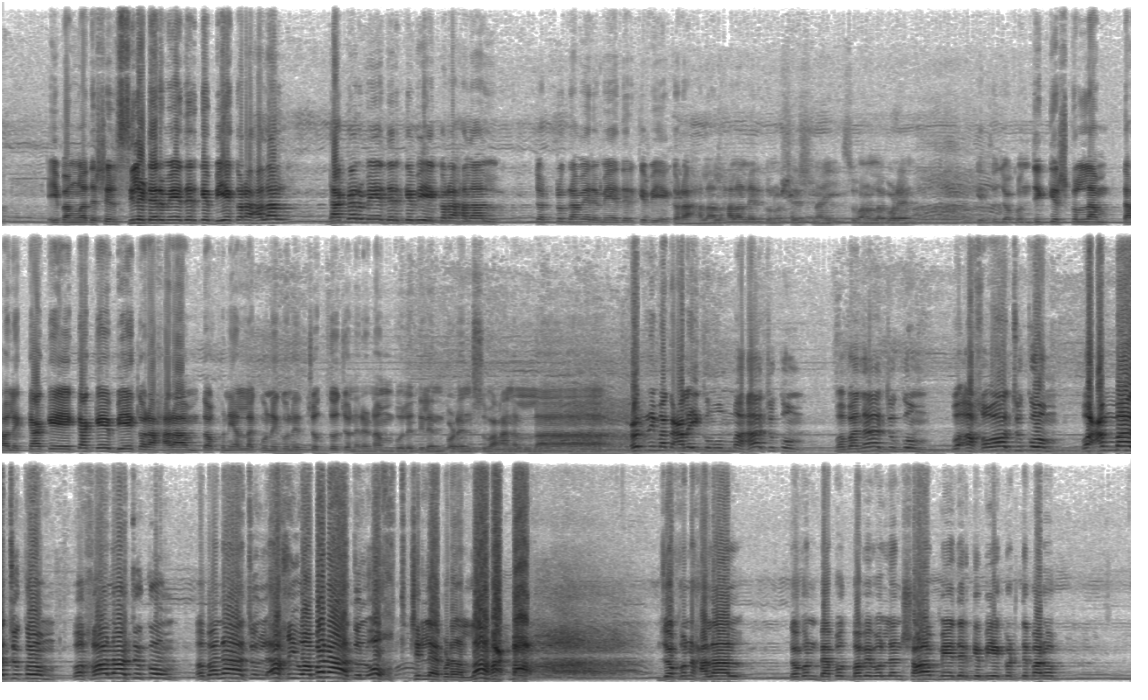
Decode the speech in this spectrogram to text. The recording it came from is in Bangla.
এই বাংলাদেশের সিলেটের মেয়েদেরকে বিয়ে করা হালাল, ঢাকার মেয়েদেরকে বিয়ে করা হালাল। চট্টগ্রামের মেয়েদেরকে বিয়ে করা হালাল, হালালের কোনো শেষ নাই, সুবহানাল্লাহ পড়েন। কিন্তু যখন জিজ্ঞেস করলাম, তাহলে কাকে কাকে বিয়ে করা হারাম? তখনই আল্লাহ গুনে গুনে চোদ্দ জনের নাম বলে দিলেন, পড়েন, সুবহানাল্লাহ। হুররিমাত আলাইকুম উম্মাহাতুকুম, ওয়া বানাতুকুম, ওয়া আখাওয়াতুকুম, ওয়া আল্লাহু যখন হালাল, তখন ব্যাপকভাবে বললেন, সব মেয়েদেরকে বিয়ে করতে পারো।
